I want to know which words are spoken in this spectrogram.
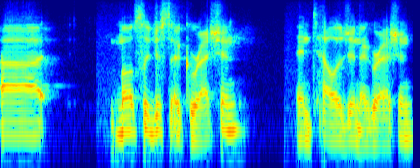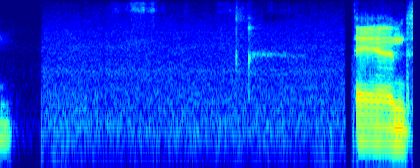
Uh, mostly just aggression, intelligent aggression. And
